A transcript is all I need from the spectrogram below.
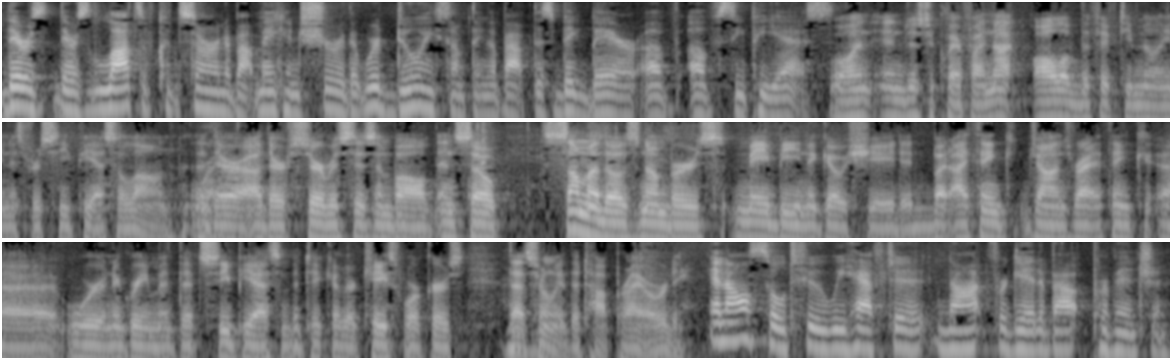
there's there's lots of concern about making sure that we're doing something about this big bear of, of CPS. Well, and, and just to clarify, not all of the 50 million is for CPS alone. There are other services involved, and so some of those numbers may be negotiated. But I think John's right. I think uh, we're in agreement that CPS, in particular, caseworkers, that's certainly the top priority. And also, too, we have to not forget about prevention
